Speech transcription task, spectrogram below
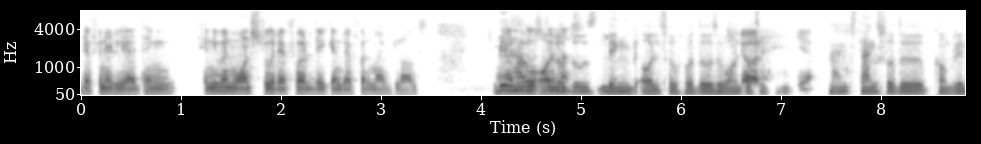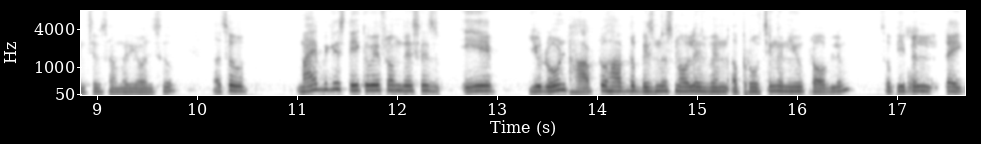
definitely i think anyone wants to refer they can refer my blogs. We'll have all of those linked also for those who want sure. to check yeah. Thanks thanks for the comprehensive summary also. Uh, so my biggest takeaway from this is a you don't have to have the business knowledge when approaching a new problem. So people yeah. like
